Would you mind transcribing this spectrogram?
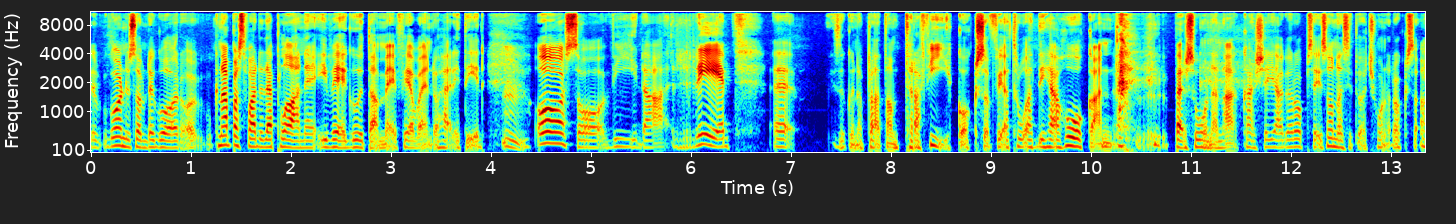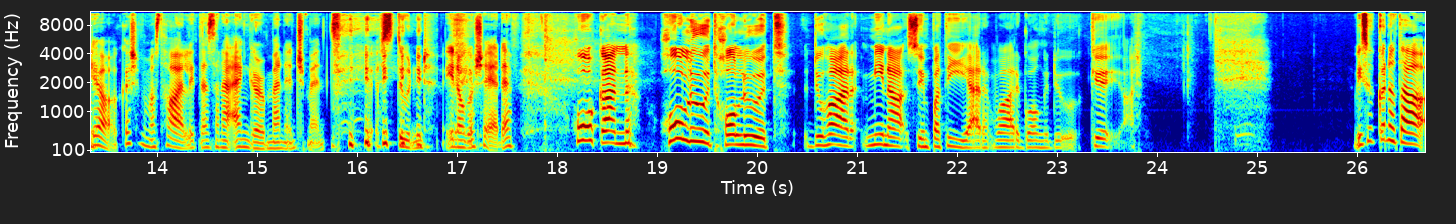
det går nu som det går. Och knappast var det där planet iväg utan mig, för jag var ändå här i tid. Och så vidare. Eh, vi skulle kunna prata om trafik också, för jag tror att de här Håkan-personerna kanske jagar upp sig i sådana situationer också. Ja, kanske vi måste ha en liten sån här anger management stund i något skede. Håkan, håll ut, håll ut! Du har mina sympatier var gång du köar. Vi skulle kunna ta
